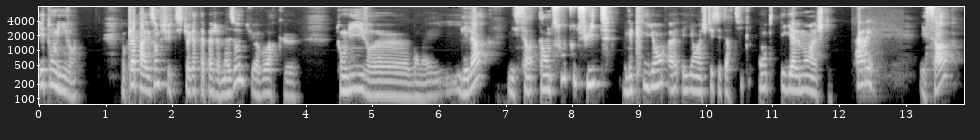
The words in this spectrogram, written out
et ton livre. Donc là, par exemple, si tu regardes ta page Amazon, tu vas voir que ton livre, euh, bon, bah, il est là, mais en dessous tout de suite, les clients ayant acheté cet article ont également acheté. Ah oui. Et ça,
